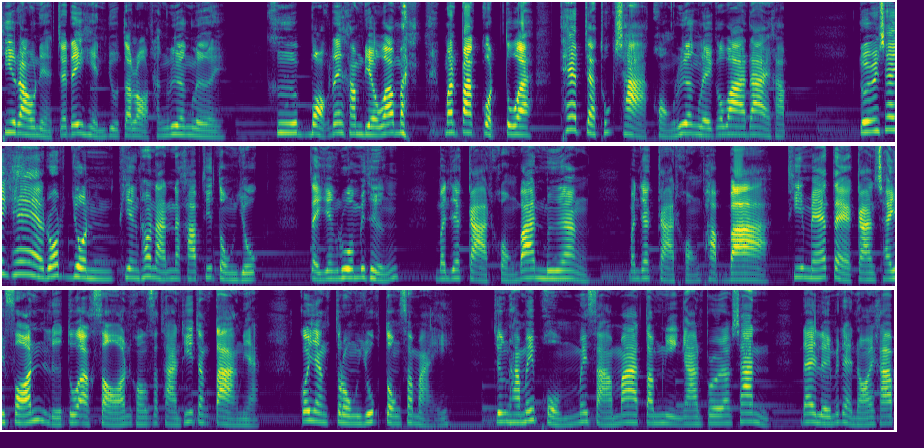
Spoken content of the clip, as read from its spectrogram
ที่เราเนี่ยจะได้เห็นอยู่ตลอดทั้งเรื่องเลย คือบอกได้คำเดียวว่ามันมันปรากฏตัวแทบจะทุกฉากของเรื่องเลยก็ว่าได้ครับ โดยไม่ใช่แค่รถยนต์เพียงเท่านั้นนะครับที่ตรงยุค แต่ยังรวมไปถึงบรรยากาศของบ้านเมือง บรรยากาศของผับบาร์ ที่แม้แต่การใช้ฟอนต์หรือตัวอักษรของสถานที่ต่างๆ เนี่ย ก็ยังตรงยุคตรงสมัย จึงทำให้ผมไม่สามารถตำหนิงานโปรดักชันได้เลยไม่แต่น้อยครับ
